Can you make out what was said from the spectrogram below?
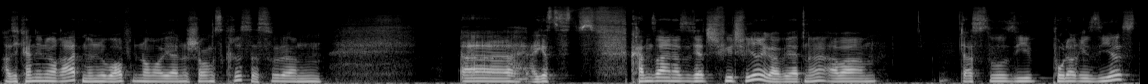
Also ich kann dir nur raten, wenn du überhaupt nochmal wieder eine Chance kriegst, dass du dann äh, jetzt kann sein, dass es jetzt viel schwieriger wird, ne? Aber dass du sie polarisierst,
